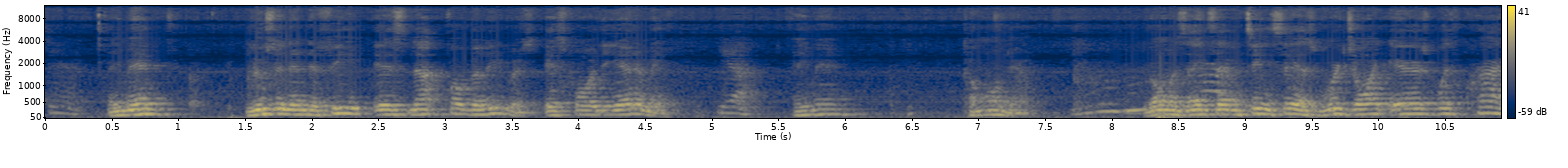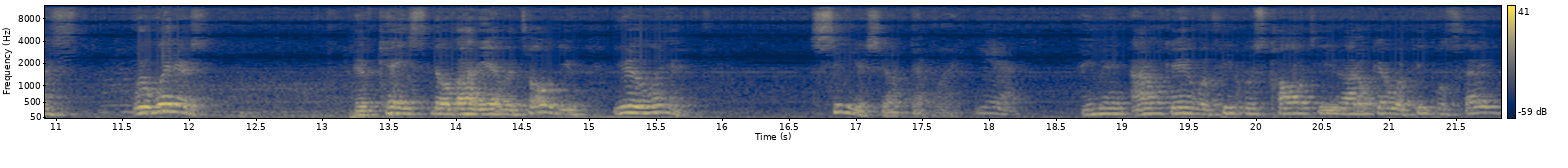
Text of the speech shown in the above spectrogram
That's it. Amen. Losing and defeat is not for believers. It's for the enemy. Yeah. Amen. Come on now. Mm-hmm. Romans 8, 17 says, we're joint heirs with Christ. We're winners. In case nobody ever told you, you're a winner. See yourself that way. Yeah. Amen. I don't care what people's call to you. I don't care what people say.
